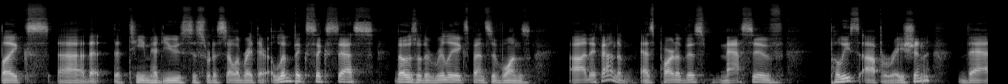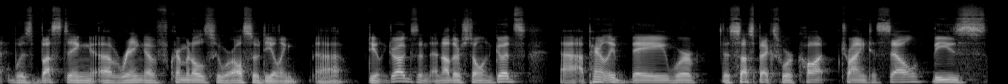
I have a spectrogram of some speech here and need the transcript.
bikes uh, that the team had used to sort of celebrate their Olympic success. Those are the really expensive ones. Uh, they found them as part of this massive police operation that was busting a ring of criminals who were also dealing uh, dealing drugs and, and other stolen goods. Uh, apparently, they were the suspects were caught trying to sell these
